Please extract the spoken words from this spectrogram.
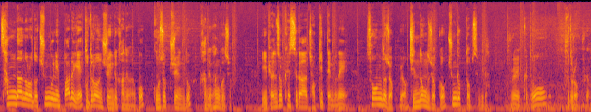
3단으로도 충분히 빠르게 부드러운 주행도 가능하고 고속 주행도 가능한 거죠. 이 변속 횟수가 적기 때문에 소음도 적고요. 진동도 적고 충격도 없습니다. 브레이크도 부드럽고요.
